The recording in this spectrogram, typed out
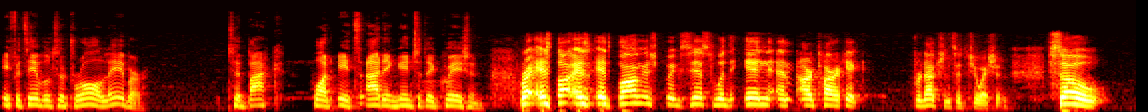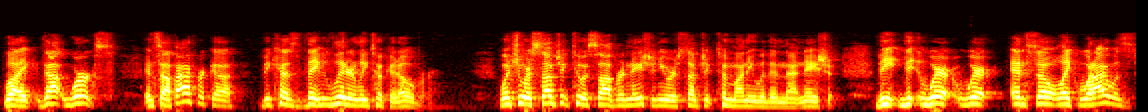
if it's able to draw labor to back what it's adding into the equation. Right. As long as, as long as you exist within an autarkic production situation. So like that works in South Africa because they literally took it over. Once you are subject to a sovereign nation, you are subject to money within that nation. The, the where where and so like what I was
